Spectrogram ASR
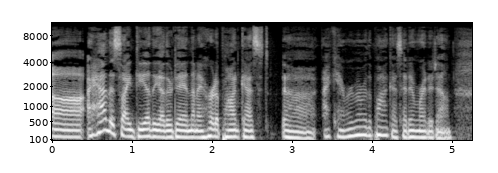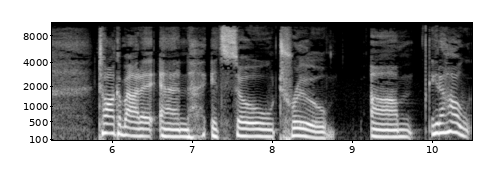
Uh, I had this idea the other day and then I heard a podcast, uh, I can't remember the podcast. I didn't write it down. Talk about it and it's so true. Um, you know how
